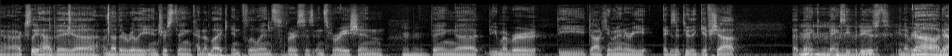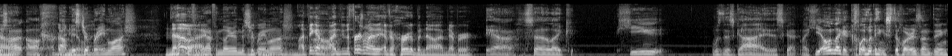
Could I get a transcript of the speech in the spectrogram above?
Yeah, I actually have a uh, another really interesting kind of like influence versus inspiration Mm-hmm. thing. Uh, do you remember the documentary "Exit Through the Gift Shop" that Bank, Banksy produced? You never, No, you never no. saw it? Oh, about Mr. Brainwash. no, You're not familiar with mister Brainwash? Mm, I think I Oh. think the first one I've heard of, but no, I've never. Yeah. So like he was this guy, this guy like he owned like a clothing store or something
